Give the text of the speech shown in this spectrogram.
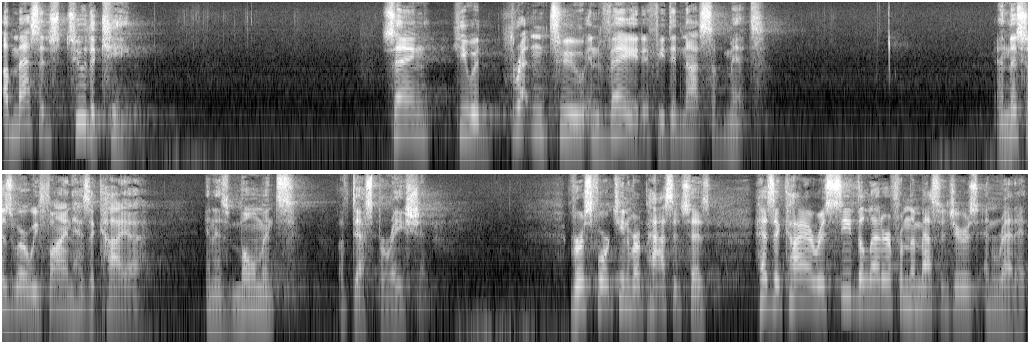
a message to the king saying he would threaten to invade if he did not submit. And this is where we find Hezekiah in his moment of desperation. Verse 14 of our passage says Hezekiah received the letter from the messengers and read it.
